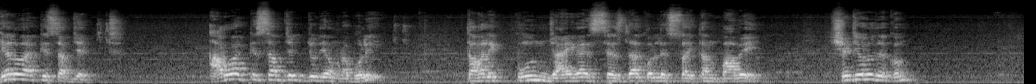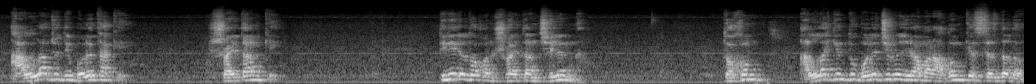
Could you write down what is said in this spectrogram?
গেল একটি সাবজেক্ট আরও একটি সাবজেক্ট যদি আমরা বলি, তাহলে কোন জায়গায় সেজদা করলে শয়তান পাবে? সেটি হলো দেখুন, আল্লাহ যদি বলে থাকে শয়তানকে, তিনি তো তখন শয়তান ছিলেন না। তখন আল্লাহ কিন্তু বলেছিল যে, আমার আদমকে সেজদা দাও।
